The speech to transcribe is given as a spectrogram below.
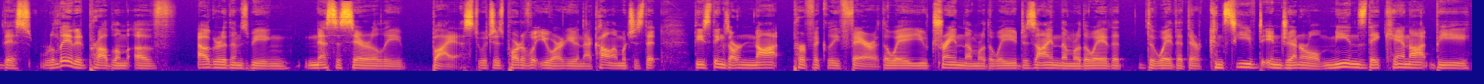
this related problem of algorithms being necessarily biased, which is part of what you argue in that column, which is that these things are not perfectly fair. The way you train them or the way you design them or the way that the way that they're conceived in general means they cannot be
